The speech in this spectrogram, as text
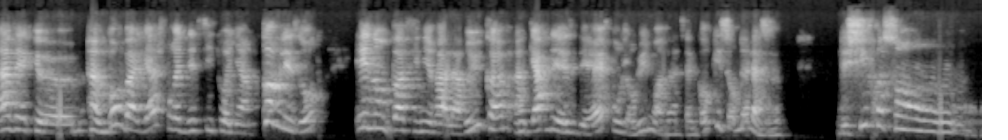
avec euh, un bon bagage pour être des citoyens comme les autres et non pas finir à la rue comme un quart des SDF aujourd'hui moins de 25 ans qui sortent de la zone. Les chiffres sont,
